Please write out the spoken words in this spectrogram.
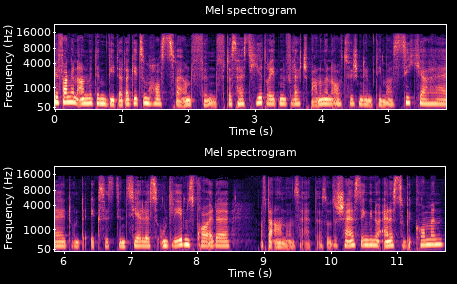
Wir fangen an mit dem Widder. Da geht es um Haus 2 und 5. Das heißt, hier treten vielleicht Spannungen auf zwischen dem Thema Sicherheit und Existenzielles und Lebensfreude auf der anderen Seite. Also du scheinst irgendwie nur eines zu bekommen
